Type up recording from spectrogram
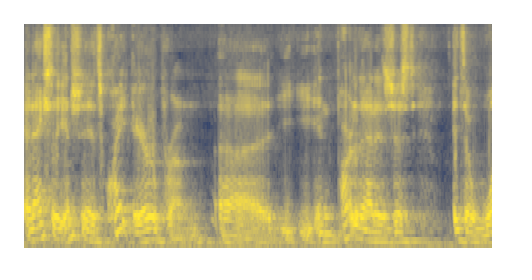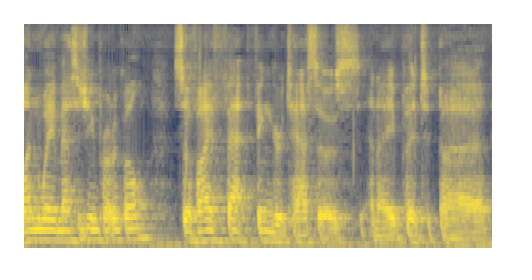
And actually, interestingly, it's quite error prone. Uh, and part of that is just it's a one way messaging protocol. So if I fat finger Tassos and I put uh,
